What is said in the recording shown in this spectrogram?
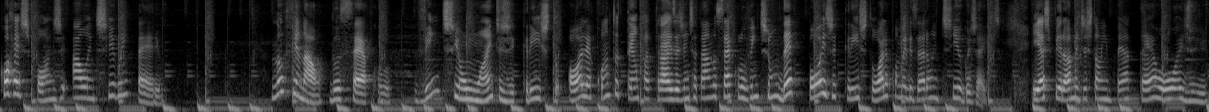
corresponde ao Antigo Império. No final do século 21 antes de Cristo, olha quanto tempo atrás, a gente está no século 21 depois de Cristo. Olha como eles eram antigos, gente. E as pirâmides estão em pé até hoje.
